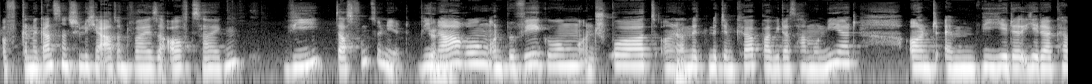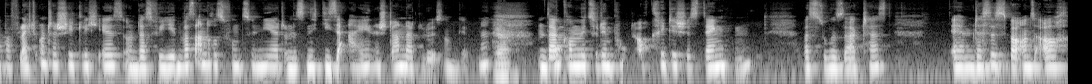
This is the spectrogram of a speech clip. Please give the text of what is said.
auf eine ganz natürliche Art und Weise aufzeigen, wie das funktioniert. Wie genau. Nahrung und Bewegung und Sport und ja. mit, mit dem Körper, wie das harmoniert und ähm, wie jede, jeder Körper vielleicht unterschiedlich ist und dass für jeden was anderes funktioniert und es nicht diese eine Standardlösung gibt. Ne? Ja. Und da kommen wir zu dem Punkt auch kritisches Denken, was du gesagt hast. Ähm, das ist bei uns auch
